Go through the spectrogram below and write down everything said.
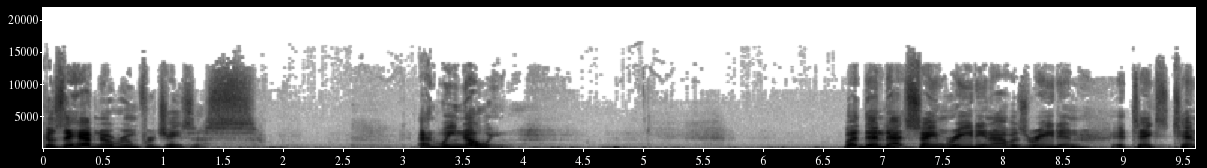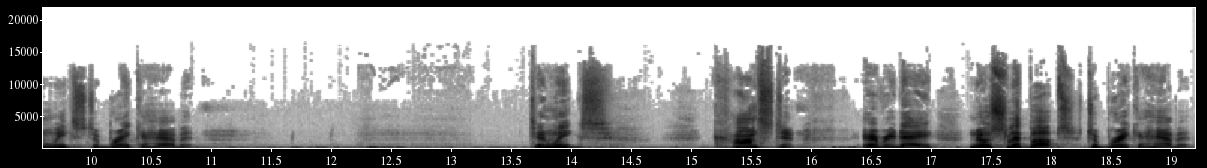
because they have no room for Jesus. And we know him. But then that same reading I was reading, it takes 10 weeks to break a habit. 10 weeks. Constant, every day. No slip ups to break a habit.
